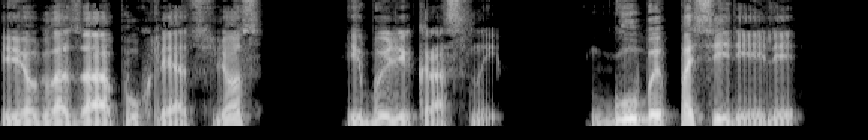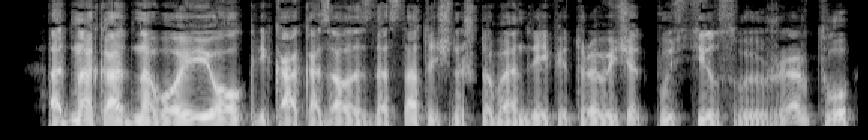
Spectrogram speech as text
Ее глаза опухли от слез и были красны. Губы посерели. Однако одного ее окрика оказалось достаточно, чтобы Андрей Петрович отпустил свою жертву,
